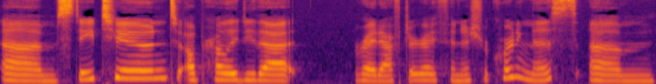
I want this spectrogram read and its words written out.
um, stay tuned. I'll probably do that right after I finish recording this. Um,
